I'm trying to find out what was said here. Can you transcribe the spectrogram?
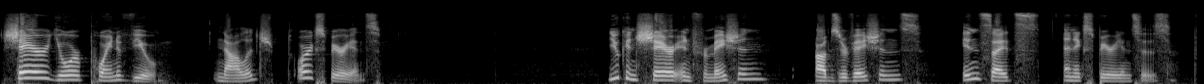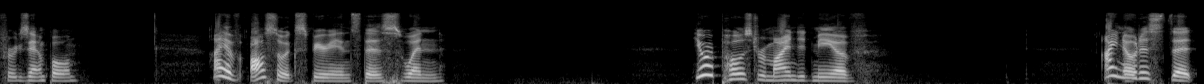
share your point of view, knowledge, or experience. You can share information, observations, insights, and experiences. For example, I have also experienced this when your post reminded me of I noticed that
